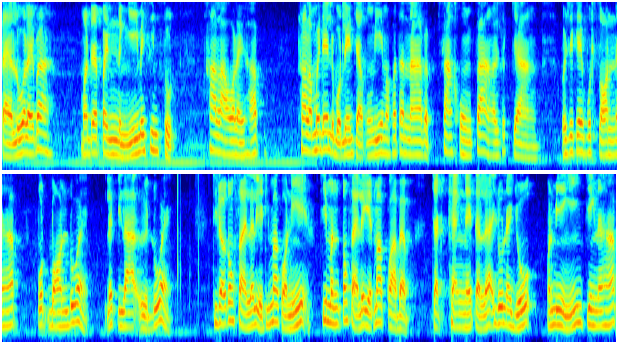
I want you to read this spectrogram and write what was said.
แต่รู้อะไรป่ะมันจะเป็นอย่างนี้ไม่สิ้นสุด ถ้าเราอะไรครับ ถ้าเราไม่ได้บทเรียนจากตรงนี้มาพัฒนาแบบสร้างโครงสร้างอะไรสักอย่างไม่ใช่แค่ฟุตซอลนะครับ ฟุตบอลด้วย และกีฬาอื่นด้วย ที่เราต้องใส่รายละเอียดที่มากกว่านี้ ที่มันต้องใส่รายละเอียดมากกว่าแบบจัดแข่งในแต่ละรุ่นอายุ มันมีอย่างนี้จริง ๆนะครับ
